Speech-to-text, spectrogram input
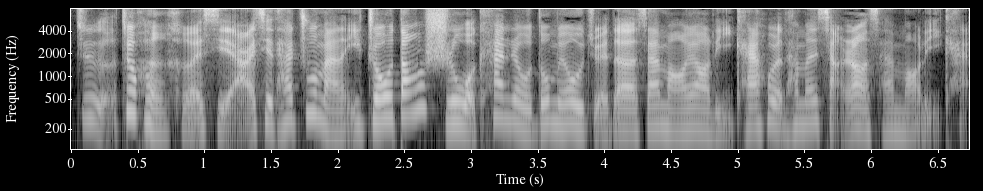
就就很和谐，而且他住满了一周。当时我看着我都没有觉得三毛要离开，或者他们想让三毛离开，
